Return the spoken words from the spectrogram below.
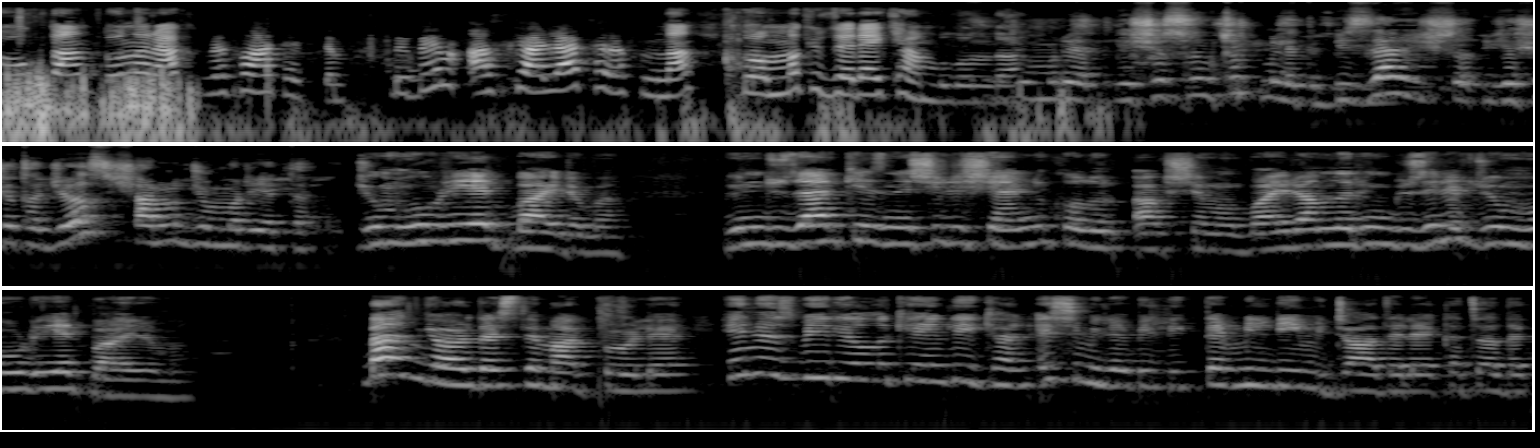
soğuktan donarak vefat ettim. Bebeğim askerler tarafından donmak üzereyken bulundu. Cumhuriyet. Yaşasın Türk milleti. Bizler yaşa- yaşatacağız şanlı cumhuriyeti. Cumhuriyet Bayramı. Gündüz herkes neşeli şenlik olur akşamı. Bayramların güzeli Cumhuriyet Bayramı. Ben Gördes Makbule. Henüz bir yıllık evliyken eşim ile birlikte milli mücadeleye katıldık.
